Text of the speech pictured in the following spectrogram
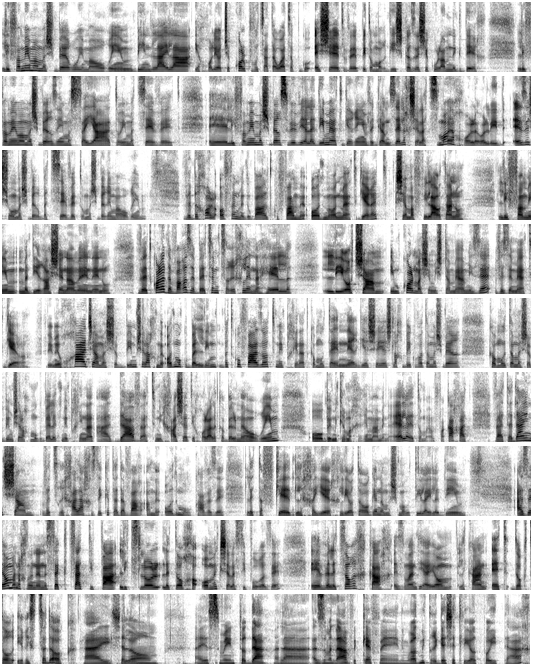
לפעמים המשבר הוא עם ההורים, בן לילה יכול להיות שכל קבוצת הוואטסאפ גועשת ופתאום מרגיש כזה שכולם נגדך. לפעמים המשבר זה עם הסייעת או עם הצוות. אה, לפעמים משבר סביב ילדים מאתגרים, וגם זה לכשלעצמו יכול להוליד איזשהו משבר בצוות או משבר עם ההורים. ובכל אופן מדובר על תקופה מאוד מאוד מאתגרת, שמפעילה אותנו לפעמים מדירה שינה מעינינו, ואת כל הדבר הזה בעצם צריך לנהל, להיות שם עם כל מה שמשתמע מזה, וזה מאתגר. במיוחד שהמשאבים שלך מאוד מוגבלים בתקופה הזאת, מבחינת כמות האנרגיה שיש לך בעקבות המשבר, כמות המשאבים שלך מוגבלת מבחינת האהדה והתמיכה שאת יכולה לקבל מההורים, או במקרים אחרים מהמנהלת או מהמפקחת, ואת עדיין שם, וצריכה להחזיק את הדבר המאוד מורכב הזה, לתפקד, לחייך, להיות העוגן המשמעותי לילדים. אז היום אנחנו ננסה קצת טיפה לצלול לתוך העומק של הסיפור הזה, אה, ולצורך כך הזמנתי היום לכאן את דוקטור איריס צדוק. היי, שלום. היי יסמין, תודה על ההזמנה וכיף, אני מאוד מתרגשת להיות פה איתך.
